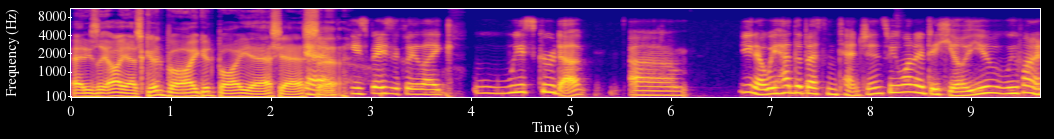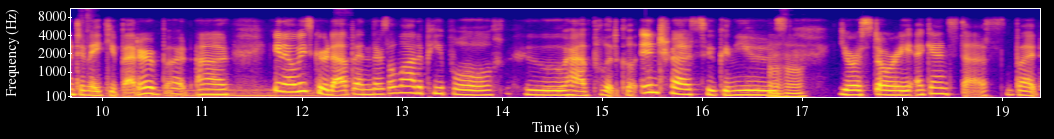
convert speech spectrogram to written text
and he's like, "Oh yes, good boy, good boy, yes, yes." Yeah, uh, he's basically like, "We screwed up. Um, you know, we had the best intentions. We wanted to heal you. We wanted to make you better, but uh, you know, we screwed up. And there's a lot of people who have political interests who can use mm-hmm. your story against us. But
